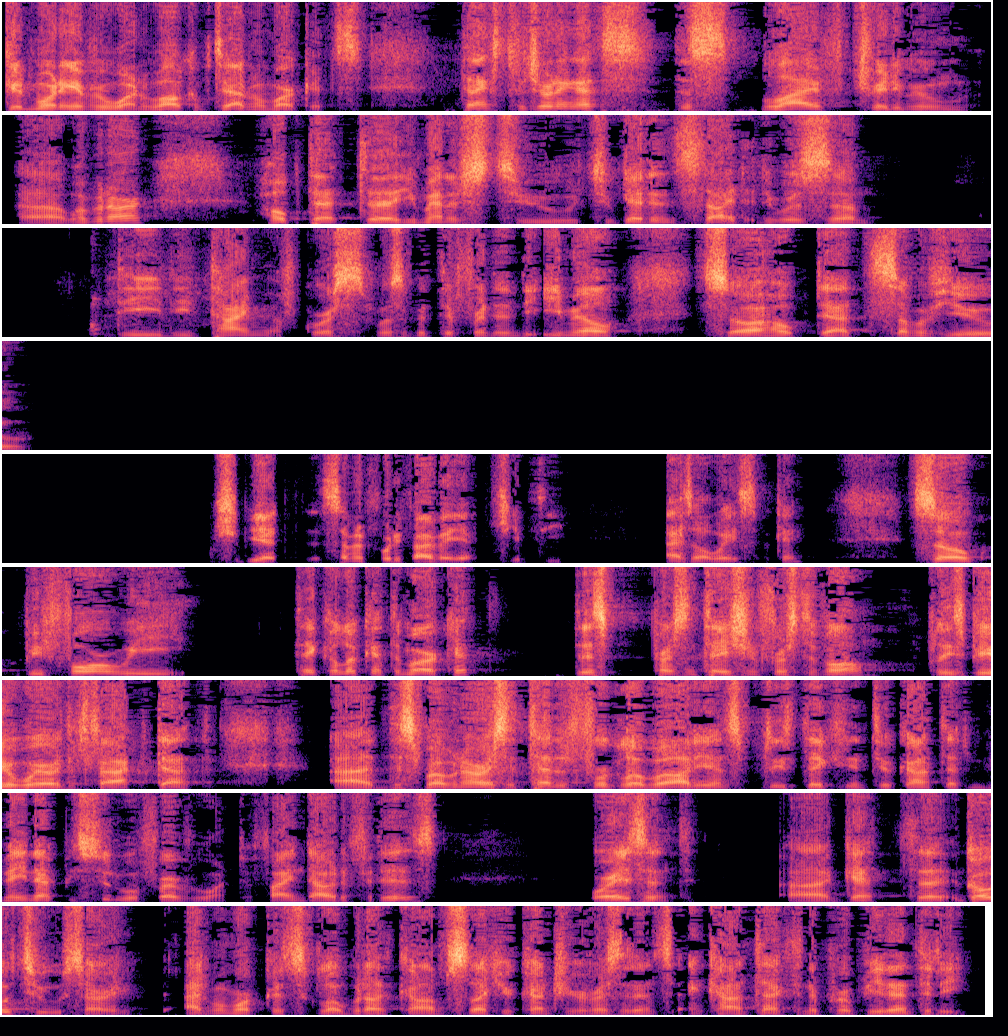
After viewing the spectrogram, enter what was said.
Good morning, everyone. Welcome to Admiral Markets. Thanks for joining us this live trading room uh, webinar. Hope that uh, you managed to to get inside. It was um, the the time, of course, was a bit different in the email, so I hope that some of you should be at 7:45 a.m. GMT, as always. Okay. So before we take a look at the market, this presentation, first of all, Please be aware of the fact that uh, this webinar is intended for a global audience. Please take it into account that it may not be suitable for everyone. To find out if it is or isn't, uh, get uh, go to sorry admiralmarketsglobal.com, select your country of residence, and contact an appropriate entity.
